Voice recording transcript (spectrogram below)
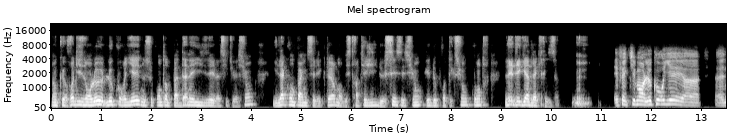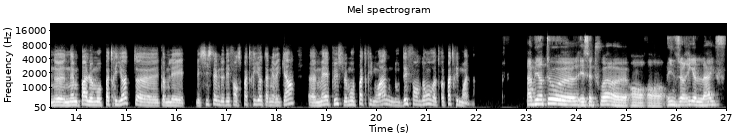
Donc, redisons-le, le courrier ne se contente pas d'analyser la situation, il accompagne ses lecteurs dans des stratégies de sécession et de protection contre les dégâts de la crise. Effectivement, le courrier euh, euh n'aime pas le mot patriote, euh, comme les, les systèmes de défense patriotes américains, euh, mais plus le mot patrimoine. Nous défendons votre patrimoine. À bientôt, et cette fois en, en, in the real life,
